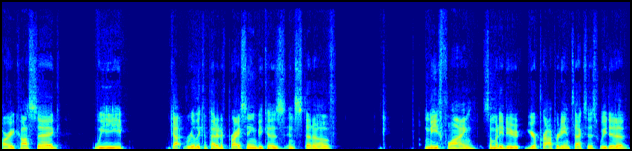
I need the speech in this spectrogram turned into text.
RE Costseg. We got really competitive pricing because instead of me flying somebody to your property in Texas, we did a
